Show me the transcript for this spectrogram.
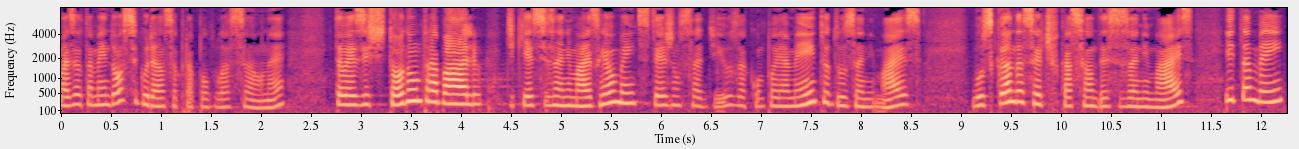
mas eu também dou segurança para a população, né? Então, existe todo um trabalho de que esses animais realmente estejam sadios, acompanhamento dos animais, buscando a certificação desses animais e também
